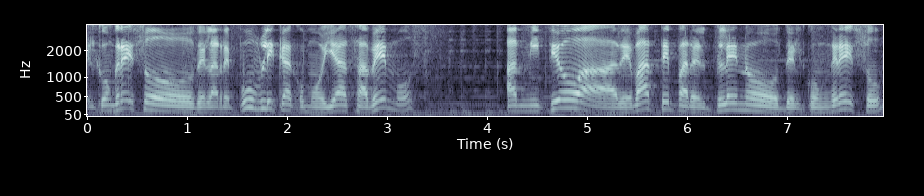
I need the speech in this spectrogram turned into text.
El Congreso de la República, como ya sabemos, admitió a debate para el Pleno del Congreso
